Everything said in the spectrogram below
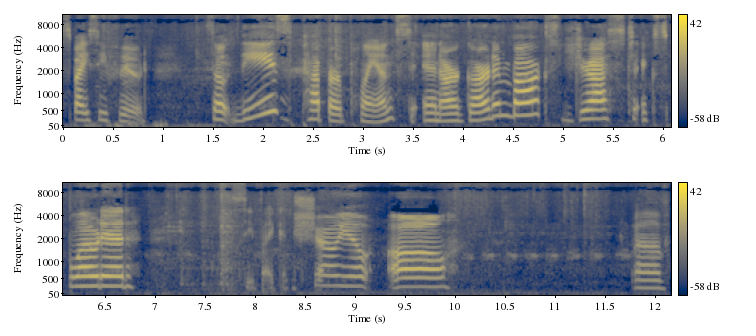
spicy food. So these pepper plants in our garden box just exploded. Let's see if I can show you all of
